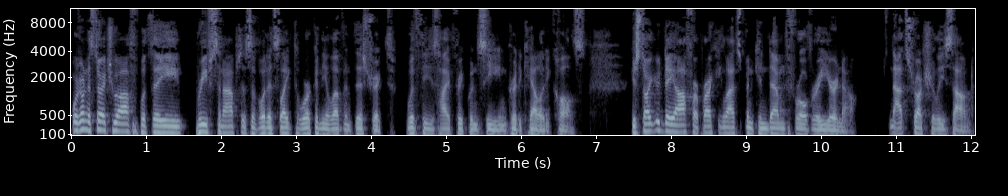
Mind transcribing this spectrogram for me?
We're going to start you off with a brief synopsis of what it's like to work in the 11th district with these high frequency and criticality calls. You start your day off. Our parking lot's been condemned for over a year now. Not structurally sound.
